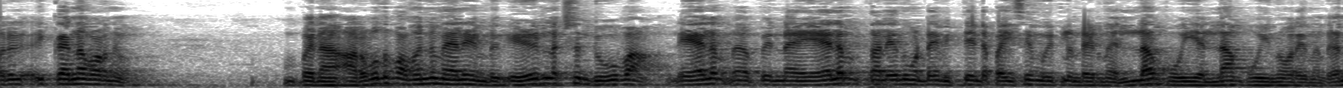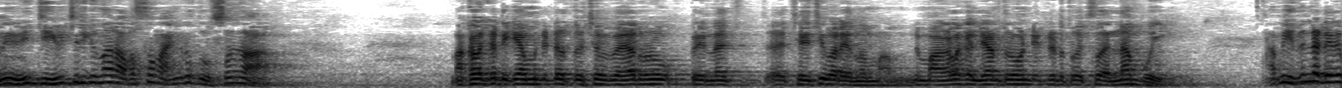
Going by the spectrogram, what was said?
ഒരു ഇക്കന്നെ പറഞ്ഞു. പിന്നെ അറുപത് പവന് മേലെയുണ്ട്. ഏഴ് ലക്ഷം രൂപ. ഏലം പിന്നെ ഏലം തലേന്ന് കൊണ്ടേ വിറ്റതിന്റെ പൈസയും വീട്ടിലുണ്ടായിരുന്നു. എല്ലാം പോയി എല്ലാം പോയി എന്ന് പറയുന്നുണ്ട്. കാരണം ഇനി ജീവിച്ചിരിക്കുന്ന ഒരു അവസ്ഥ ഭയങ്കര ദുസ്സഹമാണ് മക്കളെ കെട്ടിക്കാൻ വേണ്ടിയിട്ട് എടുത്ത് വെച്ച വേറൊരു പിന്നെ ചേച്ചി പറയുന്നു മകളെ കല്യാണത്തിന് വേണ്ടിയിട്ട് എടുത്ത് വെച്ചതെല്ലാം പോയി. അപ്പൊ ഇതിന്റെ ഇടയിൽ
